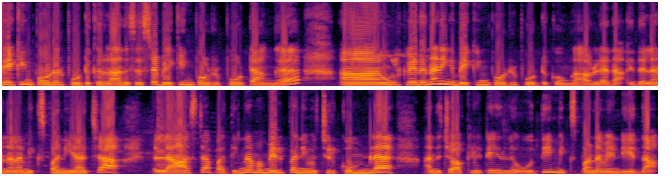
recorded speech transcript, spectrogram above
பேக்கிங் பவுடர் போட்டுக்கிறலாம் அந்த சிஸ்டர் பேக்கிங் பவுடர் போட்டாங்க. உங்களுக்கு வேணும்னா நீங்கள் பேக்கிங் பவுடர் போட்டுக்கோங்க. அவ்வளோதான் இதெல்லாம் நல்லா மிக்ஸ் பண்ணியாச்சா? இப்போ லாஸ்ட்டாக பார்த்தீங்கன்னா நம்ம மெல்ட் பண்ணி வச்சுருக்கோம்ல அந்த சாக்லேட்டே இதில் ஊற்றி மிக்ஸ் பண்ண வேண்டியது தான்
